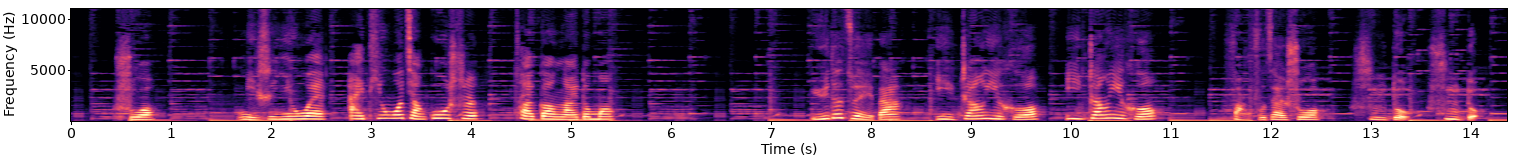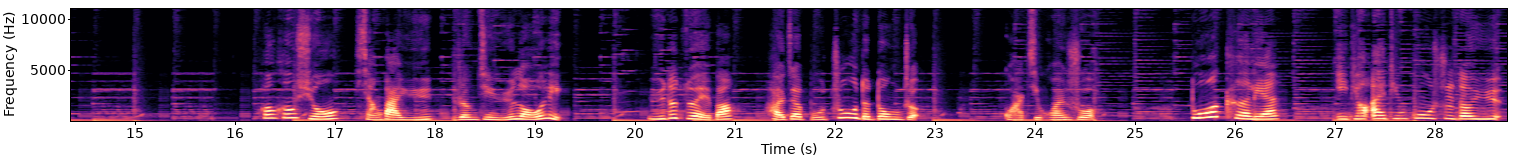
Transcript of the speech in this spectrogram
说：“你是因为爱听我讲故事才赶来的吗？”鱼的嘴巴一张一合，一张一合，仿佛在说：“是的，是的。”哼哼熊想把鱼扔进鱼篓里。鱼的嘴巴还在不住地动着，呱唧欢说：“多可怜，一条爱听故事的鱼。”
